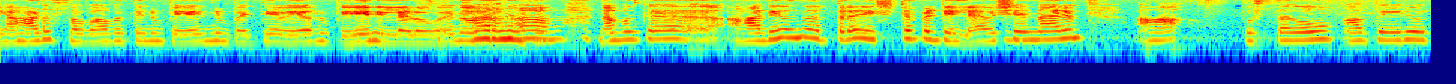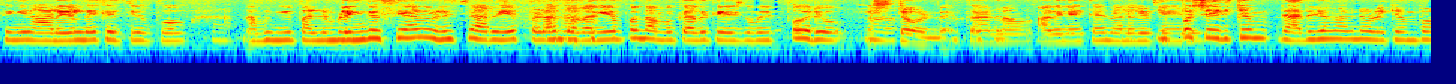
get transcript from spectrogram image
ഇയാടെ സ്വഭാവത്തിനും പേരിനും പറ്റിയ വേറൊരു പേരില്ലടോ എന്ന് പറഞ്ഞു നമുക്ക് ആദ്യമൊന്നും അത്ര ഇഷ്ടപ്പെട്ടില്ല. പക്ഷെ എന്നാലും ആ പുസ്തകവും ആ പേരും ഒക്കെ ഇങ്ങനെ ആളുകളിലേക്ക് എത്തിയപ്പോ നമുക്ക് ഈ പലരും ബ്ലിങ്കസിയാന്ന് വിളിച്ച് അറിയപ്പെടാൻ തുടങ്ങിയപ്പോ നമുക്കത് കേൾക്കുമ്പോ ഇപ്പൊ ഒരു ഇഷ്ടമുണ്ട്. കാരണം അതിനേക്കാൾ നല്ലൊരു ഇപ്പൊ ശരിക്കും രാധിക മാമിനെ വിളിക്കുമ്പോ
